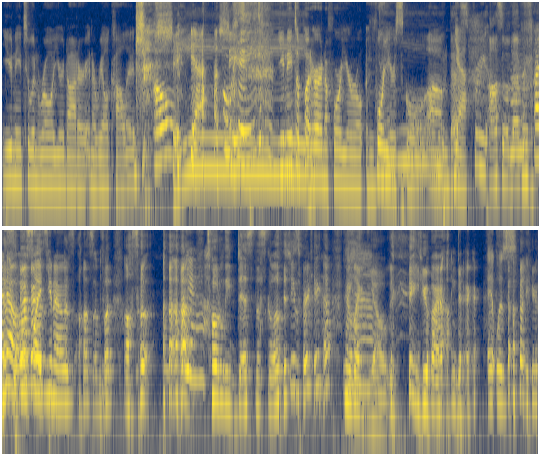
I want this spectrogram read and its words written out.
you need to enroll your daughter in a real college oh, yeah okay. you need to put her in a four year four year school um That's yeah pretty awesome of that professor. I know, it was like, you know- it's awesome. But also, Yeah. totally diss the school that she's working at. He was like, "Yo, you are under." It was you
